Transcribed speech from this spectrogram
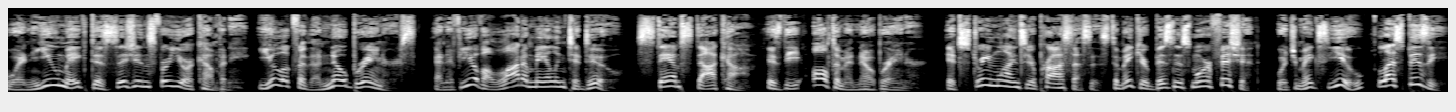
When you make decisions for your company, you look for the no-brainers. And if you have a lot of mailing to do, stamps.com is the ultimate no-brainer. It streamlines your processes to make your business more efficient, which makes you less busy.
